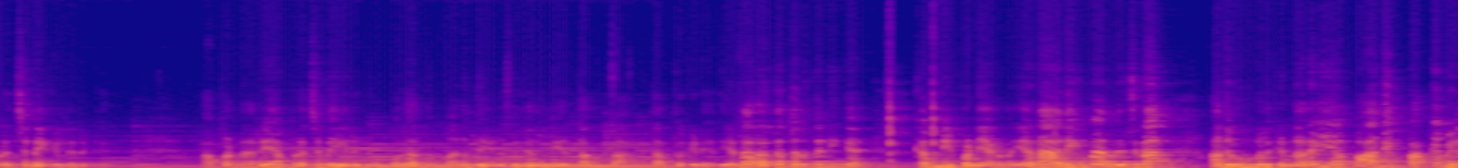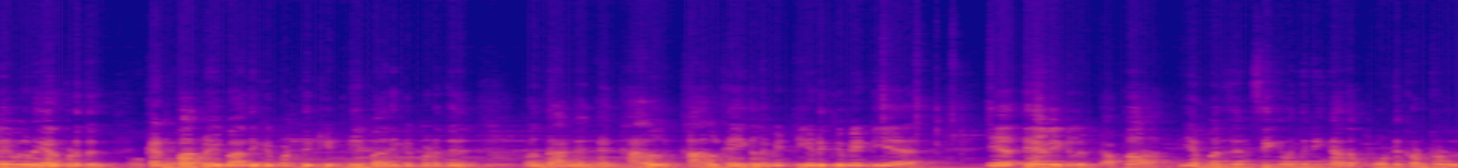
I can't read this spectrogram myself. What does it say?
பிரச்சனைகள் இருக்கு. அப்ப நிறைய பிரச்சனை இருக்கும்போது அந்த மருந்து எடுத்துக்கிறது தப்பா தப்பு கிடையாது. ஏன்னா ரத்தத்துல இருந்து நீங்க கம்மி பண்ணி ஆகணும் ஏன்னா அதிகமா இருந்துச்சுன்னா அது உங்களுக்கு நிறைய பாதி பக்க விளைவுகளை ஏற்படுத்துது. கண் பார்வை பாதிக்கப்படுது கிட்னி பாதிக்கப்படுது வந்து அங்கங்க கால் கால் கைகளை வெட்டி எடுக்க வேண்டிய தேவைகள் இருக்கு. அப்ப எமர்ஜென்சிக்கு வந்து நீங்க அதை போட்டு கண்ட்ரோல்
